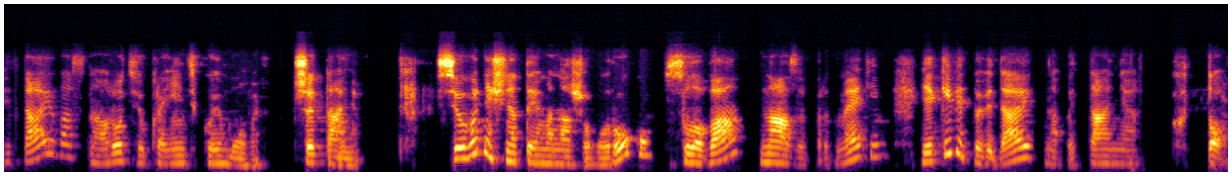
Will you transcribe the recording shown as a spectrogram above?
Вітаю вас на уроці української мови. Читання. Сьогоднішня тема нашого уроку слова, назви предметів, які відповідають на питання хто.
